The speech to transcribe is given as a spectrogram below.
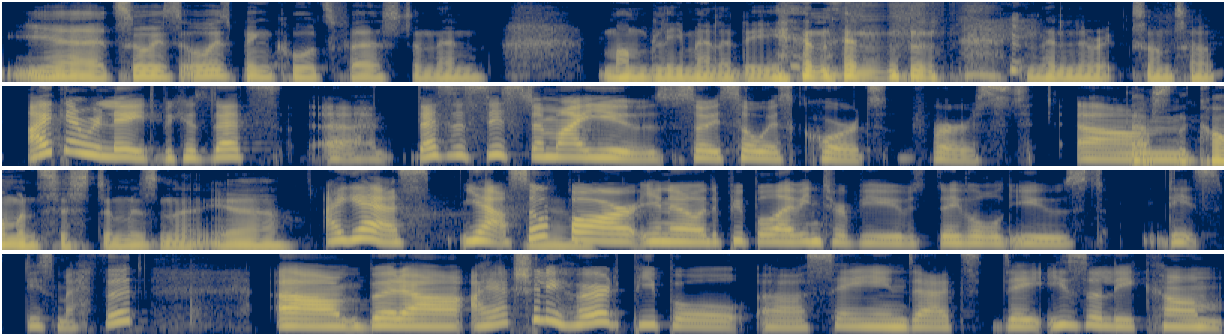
Yeah, it's always always been chords first, and then mumbly melody, and then and then lyrics on top. I can relate because that's uh, that's the system I use. So it's always chords first. Um, That's the common system, isn't it? Yeah. I guess. Yeah. So Yeah. far, you know, the people I've interviewed, they've all used this this method. Um, but uh, I actually heard people uh, saying that they easily come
